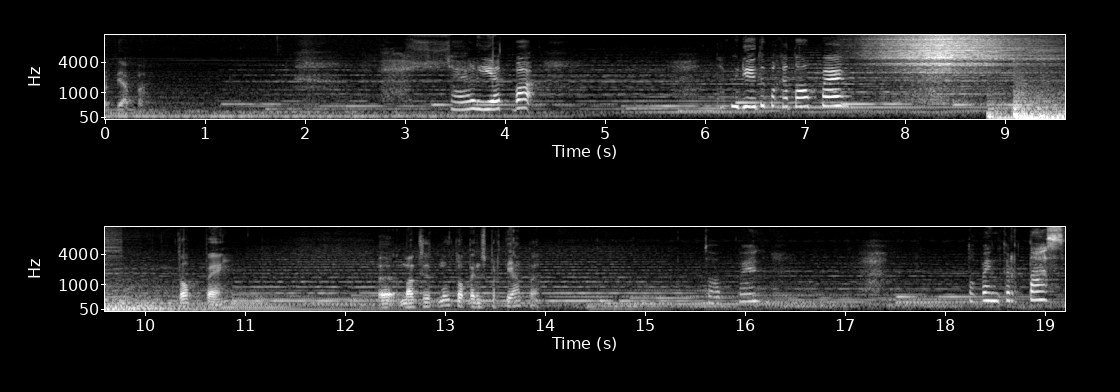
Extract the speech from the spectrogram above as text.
Seperti apa? Saya lihat, Pak. Tapi dia itu pakai topeng. Topeng. Eh, maksudmu topeng seperti apa? Topeng. Topeng kertas.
